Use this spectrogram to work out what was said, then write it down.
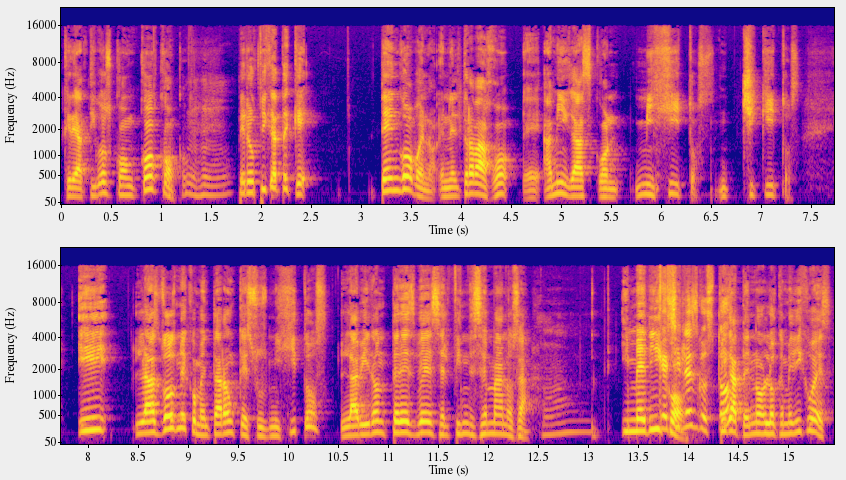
creativos con Coco. Pero fíjate que tengo, bueno, en el trabajo, eh, amigas con mijitos, chiquitos. Y las dos me comentaron que sus mijitos la vieron tres veces el fin de semana. O sea, y me dijo. sí les gustó? Fíjate, no, lo que me dijo es,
